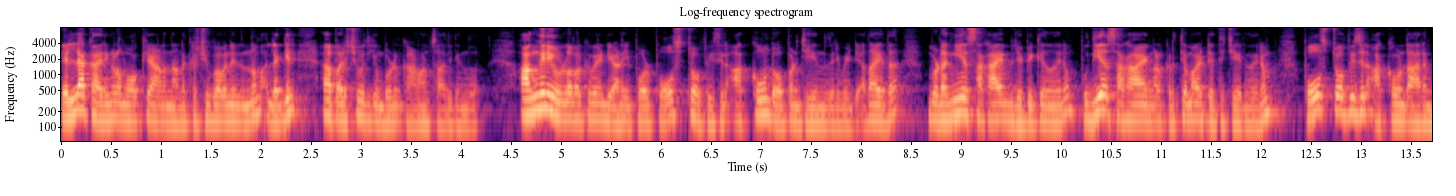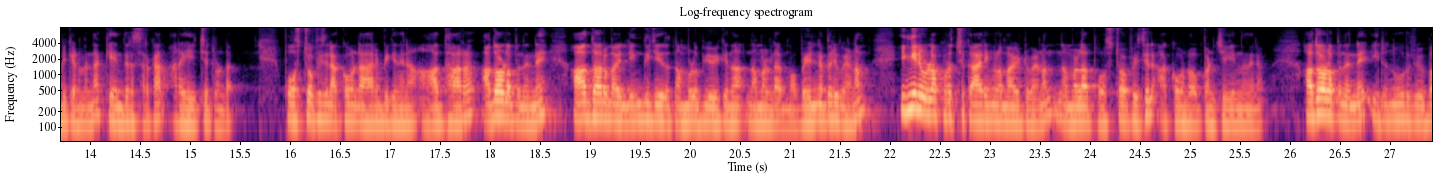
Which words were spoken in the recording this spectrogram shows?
എല്ലാ കാര്യങ്ങളും ഓക്കെ ആണെന്നാണ് കൃഷിഭവനിൽ നിന്നും അല്ലെങ്കിൽ പരിശോധിക്കുമ്പോഴും കാണാൻ സാധിക്കുന്നത്. അങ്ങനെയുള്ളവർക്ക് വേണ്ടിയാണ് ഇപ്പോൾ പോസ്റ്റ് ഓഫീസിൽ അക്കൗണ്ട് ഓപ്പൺ ചെയ്യുന്നതിന് വേണ്ടി അതായത് മുടങ്ങിയ സഹായം ലഭിക്കുന്നതിനും പുതിയ സഹായങ്ങൾ കൃത്യമായിട്ട് എത്തിച്ചേരുന്നതിനും പോസ്റ്റ് ഓഫീസിൽ അക്കൗണ്ട് ആരംഭിക്കണമെന്ന് കേന്ദ്ര സർക്കാർ അറിയിച്ചിട്ടുണ്ട്. പോസ്റ്റ് ഓഫീസിൽ അക്കൗണ്ട് ആരംഭിക്കുന്നതിന് ആധാർ അതോടൊപ്പം തന്നെ ആധാറുമായി ലിങ്ക് ചെയ്ത് നമ്മൾ ഉപയോഗിക്കുന്ന നമ്മളുടെ മൊബൈൽ നമ്പർ വേണം. ഇങ്ങനെയുള്ള കുറച്ച് കാര്യങ്ങളുമായിട്ട് വേണം നമ്മൾ പോസ്റ്റ് ഓഫീസിൽ അക്കൗണ്ട് ഓപ്പൺ ചെയ്യുന്നതിന്. അതോടൊപ്പം തന്നെ ഇരുന്നൂറ് രൂപ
